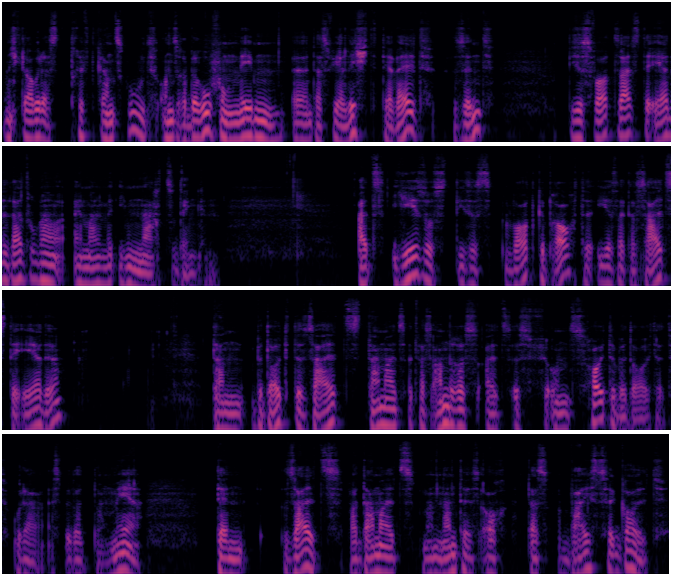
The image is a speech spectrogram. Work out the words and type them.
und ich glaube, das trifft ganz gut unsere Berufung neben, äh, dass wir Licht der Welt sind, dieses Wort Salz der Erde, darüber einmal mit Ihnen nachzudenken. Als Jesus dieses Wort gebrauchte, ihr seid das Salz der Erde, dann bedeutete Salz damals etwas anderes, als es für uns heute bedeutet, oder es bedeutet noch mehr. Denn Salz war damals, man nannte es auch das weiße Gold.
